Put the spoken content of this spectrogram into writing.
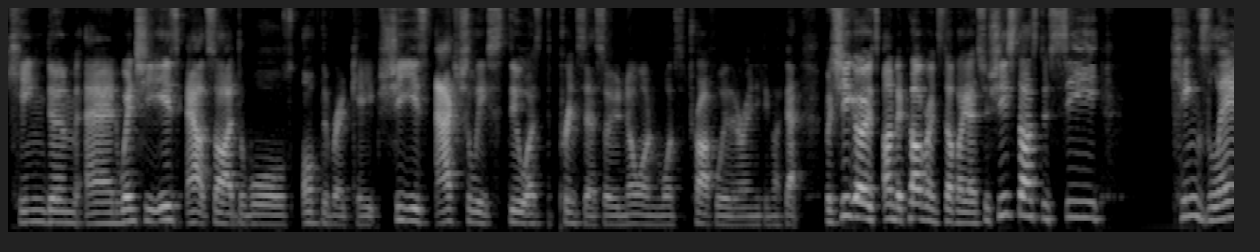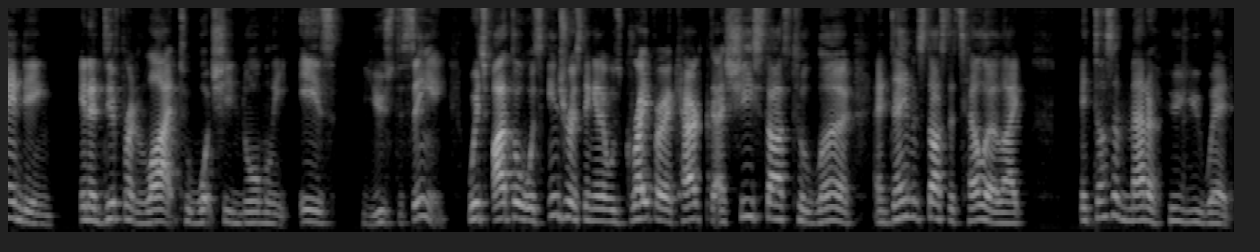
kingdom and when she is outside the walls of the red keep she is actually still as the princess so no one wants to trifle with her or anything like that. But she goes undercover and stuff like that so she starts to see king's landing in a different light to what she normally is used to seeing, which I thought was interesting and it was great for her character as she starts to learn and Daemon starts to tell her like it doesn't matter who you wed.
